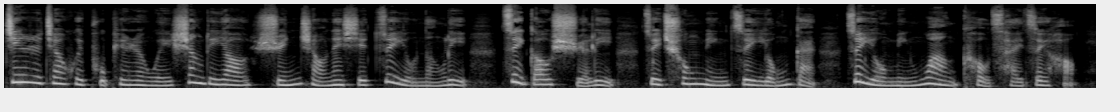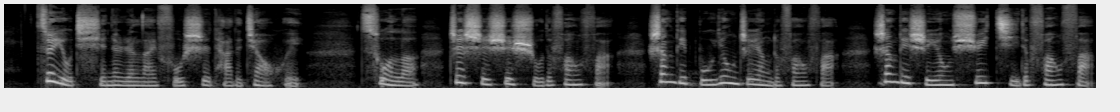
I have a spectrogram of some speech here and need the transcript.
今日教会普遍认为，上帝要寻找那些最有能力、最高学历、最聪明、最勇敢、最有名望、口才最好、最有钱的人来服侍他的教会。错了，这是世俗的方法。上帝不用这样的方法，上帝使用虚极的方法。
